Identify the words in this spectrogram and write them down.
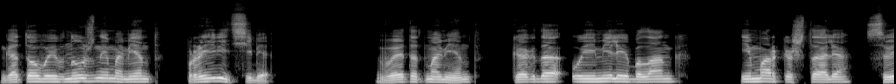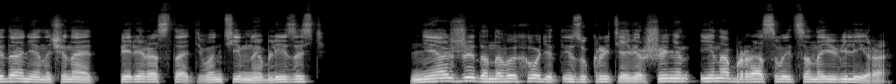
готовый в нужный момент проявить себя. В этот момент, когда у Эмилии Бланк и Марка Шталя свидание начинает перерастать в интимную близость, неожиданно выходит из укрытия Вершинин и набрасывается на ювелира.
